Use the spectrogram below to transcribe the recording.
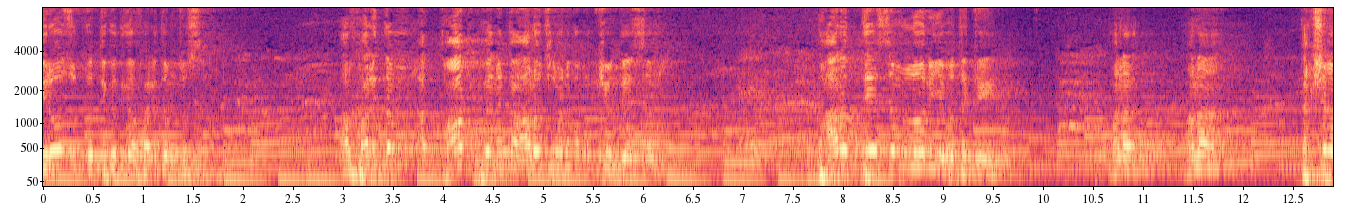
ఈరోజు కొద్ది కొద్దిగా ఫలితం చూస్తున్నాం ఆ ఫలితం ఆ థాట్ వెనక ఆలోచన వెనక ముఖ్య ఉద్దేశం భారతదేశంలోని యువతకి మన మన దక్షిణ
